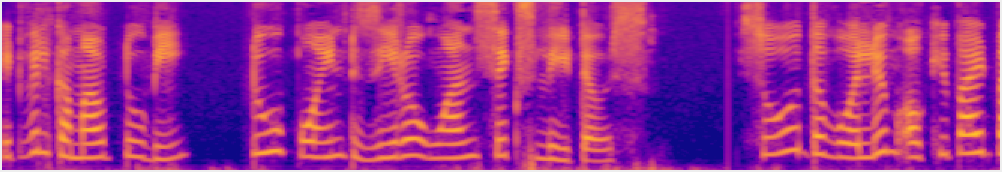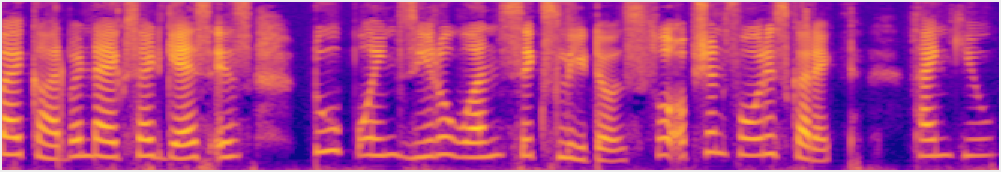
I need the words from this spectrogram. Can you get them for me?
it will come out to be 2.016 liters. So the volume occupied by carbon dioxide gas is 2.016 liters. So option 4 is correct. Thank you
